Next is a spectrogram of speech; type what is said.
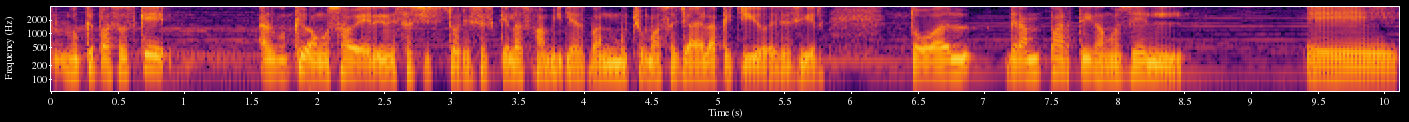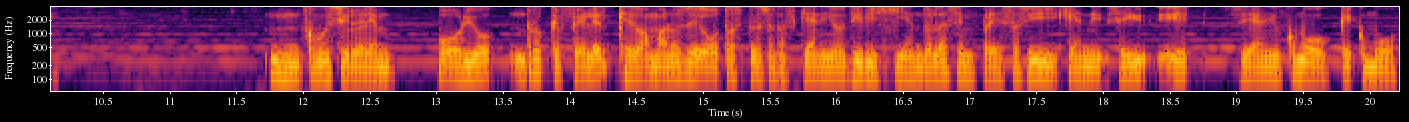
lo que pasa es que algo que vamos a ver en esas historias es que las familias van mucho más allá del apellido. Es decir, toda el- gran parte, digamos, del. Eh, mm, ¿Cómo decirlo? El emporio Rockefeller quedó a manos de otras personas que han ido dirigiendo las empresas y que han- se, eh, se han ido como que como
